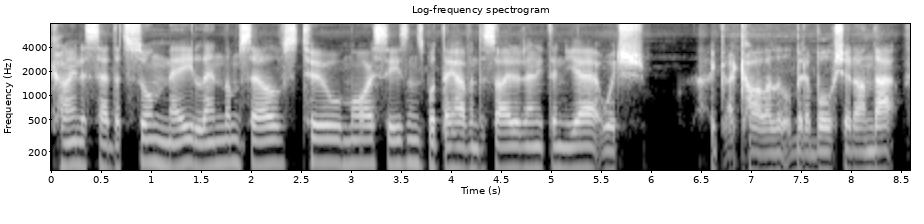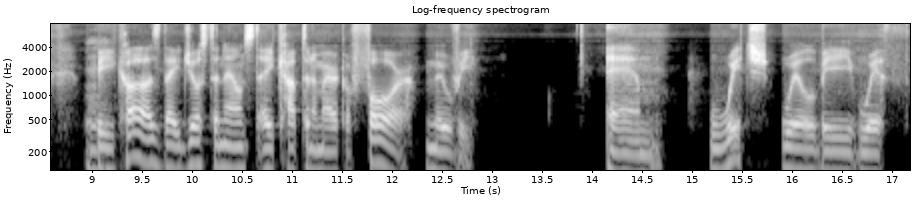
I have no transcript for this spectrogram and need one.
kind of said that some may lend themselves to more seasons, but they haven't decided anything yet, which I, I call a little bit of bullshit on that because they just announced a Captain America 4 movie, um, which will be with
